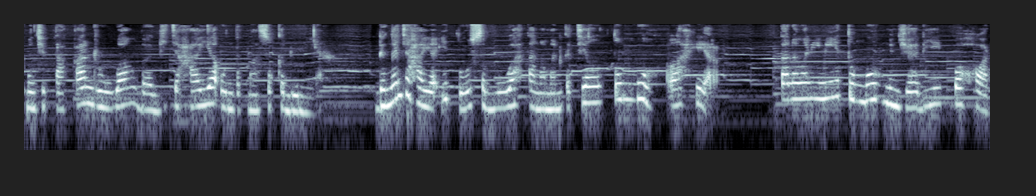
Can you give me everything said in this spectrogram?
menciptakan ruang bagi cahaya untuk masuk ke dunia. Dengan cahaya itu, sebuah tanaman kecil tumbuh lahir. Tanaman ini tumbuh menjadi pohon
